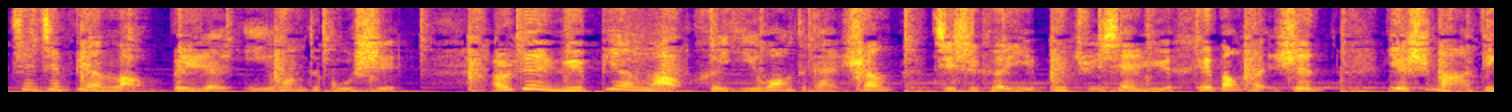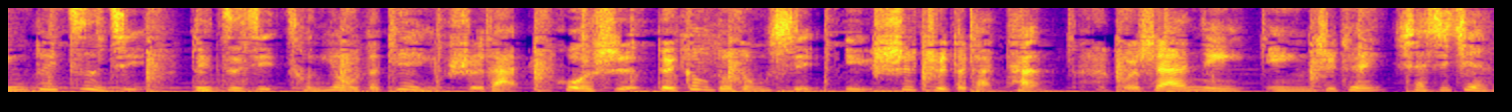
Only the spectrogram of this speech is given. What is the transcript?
渐渐变老，被人遗忘的故事。而对于变老和遗忘的感伤，其实可以不局限于黑帮本身，也是马丁对自己、对自己曾有的电影时代，或是对更多东西已逝去的感叹。我是安妮，影音剧推，下期见。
